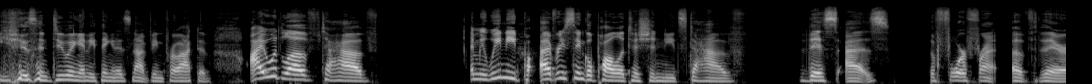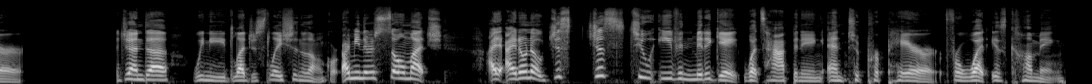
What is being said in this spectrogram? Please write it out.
isn't doing anything and it's not being proactive i would love to have i mean we need every single politician needs to have this as the forefront of their agenda we need legislation on court i mean there's so much I, I don't know just just to even mitigate what's happening and to prepare for what is coming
